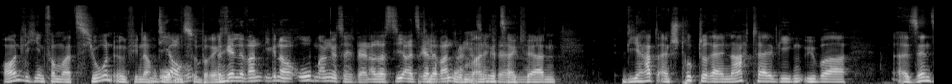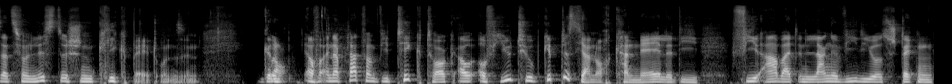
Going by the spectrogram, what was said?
ordentliche Informationen irgendwie nach die oben zu bringen. Relevant, genau, oben angezeigt werden, also dass sie als relevant oben angezeigt, angezeigt werden. werden. Die hat einen strukturellen Nachteil gegenüber äh, sensationalistischen Clickbait-Unsinn. Genau. Und auf einer Plattform wie TikTok, auf YouTube gibt es ja noch Kanäle, die viel Arbeit in lange Videos stecken.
